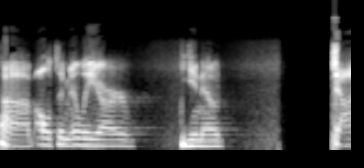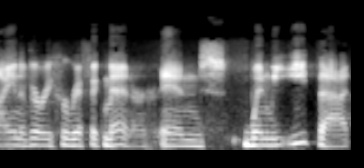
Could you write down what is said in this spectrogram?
uh, ultimately are, you know, die in a very horrific manner. And when we eat that,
